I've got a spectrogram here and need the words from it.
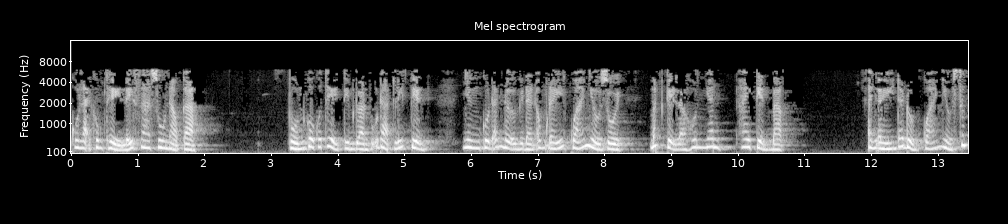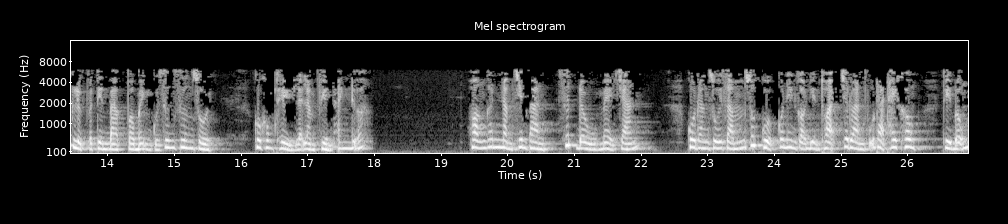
cô lại không thể lấy ra xu nào cả. Vốn cô có thể tìm đoàn Vũ Đạt lấy tiền, nhưng cô đã nợ người đàn ông đấy quá nhiều rồi, bất kể là hôn nhân hay tiền bạc. Anh ấy đã đổ quá nhiều sức lực và tiền bạc vào bệnh của Dương Dương rồi, cô không thể lại làm phiền anh nữa. Hoàng Ngân nằm trên bàn, sứt đầu mẻ chán. Cô đang dối rắm rốt cuộc có nên gọi điện thoại cho đoàn Vũ Đạt hay không, thì bỗng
